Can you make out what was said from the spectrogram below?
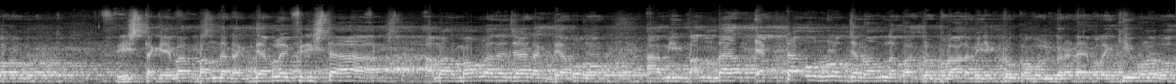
করো? ফিরিস্তাকে এবার বান্দা ডাক দেয়া বলে ফিরিস্তা আমার মাওলানা যা ডাক দেয়া বলো আমি বান্দা, একটা অনুরোধ যেন আল্লাহ পাক রব্বুল আলামিন একটু কবুল করে নেয়, বলে কি অনুরোধ?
